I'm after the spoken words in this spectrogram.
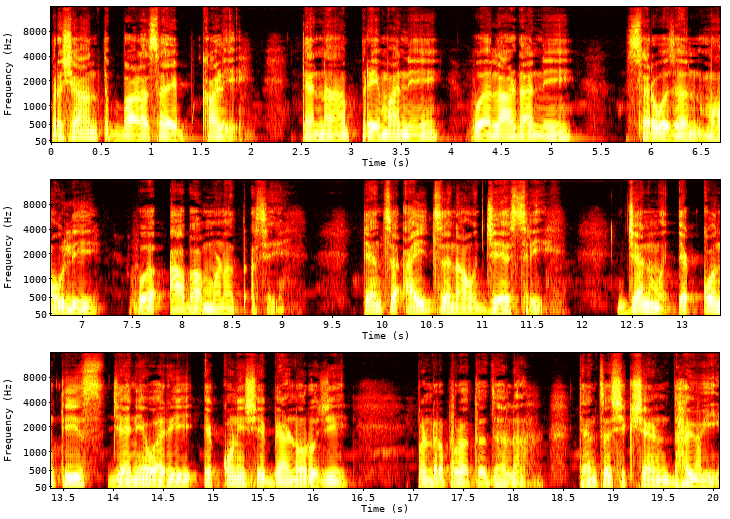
प्रशांत बाळासाहेब काळे. त्यांना प्रेमाने व लाडाने सर्वजण माऊली व आबा म्हणत असे. त्यांचं आईचं नाव जयश्री. जन्म एकोणतीस जानेवारी एकोणीसशे ब्याण्णव रोजी पंढरपुरातच झालं. त्यांचं शिक्षण दहावी.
